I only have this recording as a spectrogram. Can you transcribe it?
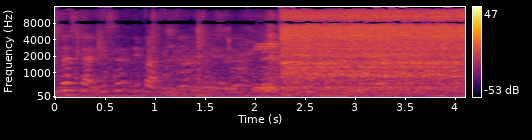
दस चालीस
